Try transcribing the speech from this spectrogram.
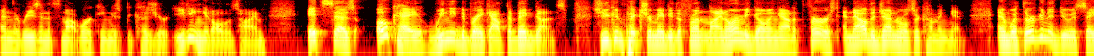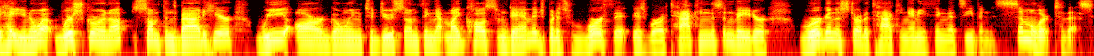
and the reason it's not working is because you're eating it all the time, it says, okay, we need to break out the big guns. So you can picture maybe the frontline army going out at first, and now the generals are coming in. And what they're going to do is say, hey, you know what? We're screwing up. Something's bad here. We are going to do something that might cause some damage, but it's worth it because we're attacking this invader. We're going to start attacking anything that's even similar to this.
